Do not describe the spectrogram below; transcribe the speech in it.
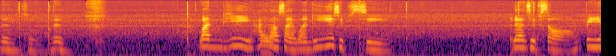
101วันที่ให้เราใส่วันที่24 เดือน12ปี53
